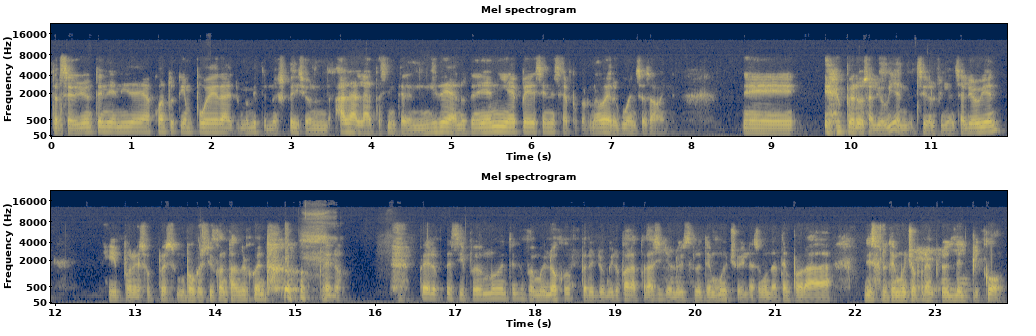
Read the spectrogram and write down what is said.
tercero yo no tenía ni idea cuánto tiempo era, yo me metí en una expedición a la lata sin tener ni idea, no tenía ni EPS en esa época, era una vergüenza esa vaina. Eh, pero salió bien, es al final salió bien y por eso pues un poco estoy contando el cuento, pero pero pues sí fue un momento que fue muy loco, pero yo miro para atrás y yo lo disfruté mucho. Y la segunda temporada disfruté mucho, por ejemplo, el del Picó.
